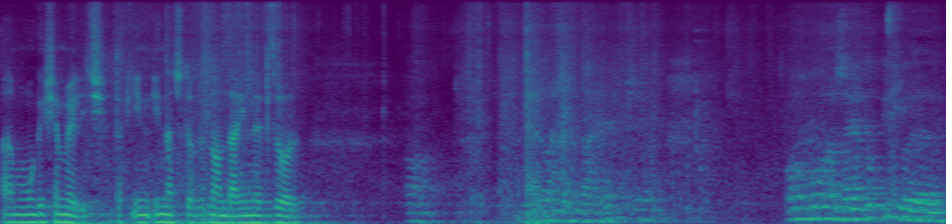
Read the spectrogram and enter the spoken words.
ale mogę się mylić. Tak in, inaczej to wygląda, inny wzór. O Boże, ja to piłem.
